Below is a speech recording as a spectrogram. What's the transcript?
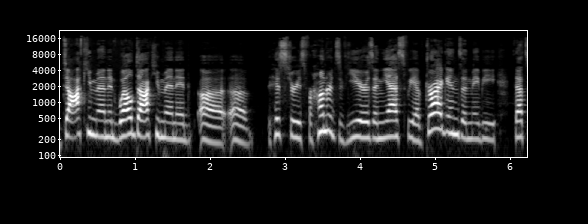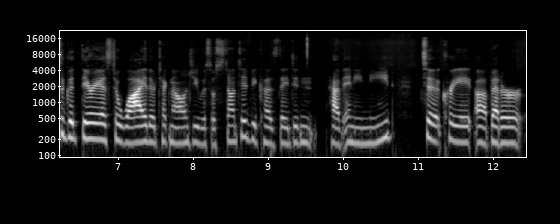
documented, well documented uh, uh, histories for hundreds of years. And yes, we have dragons, and maybe that's a good theory as to why their technology was so stunted because they didn't have any need to create a better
